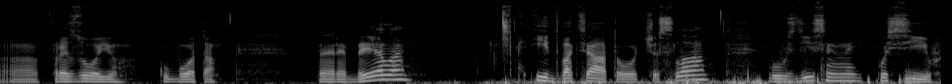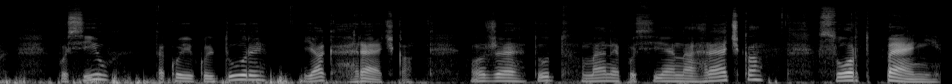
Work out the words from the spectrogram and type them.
е, фрезою кубота перебила. І 20 числа був здійснений посів. Посів такої культури, як гречка. Отже, тут в мене посіяна гречка, сорт пені.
